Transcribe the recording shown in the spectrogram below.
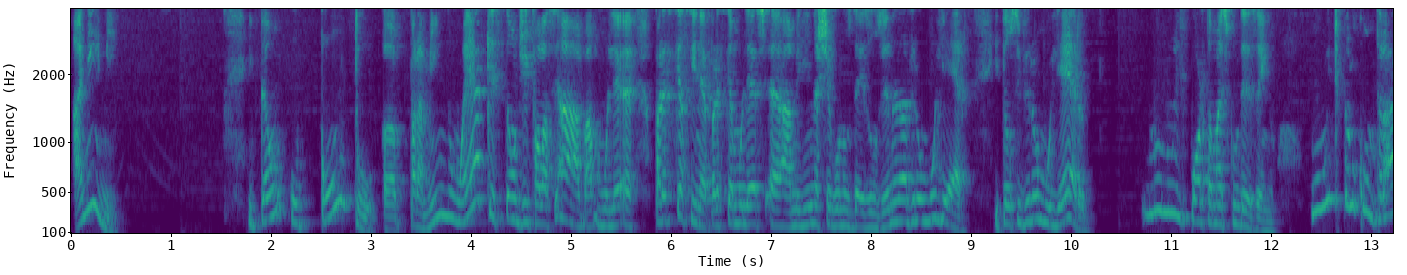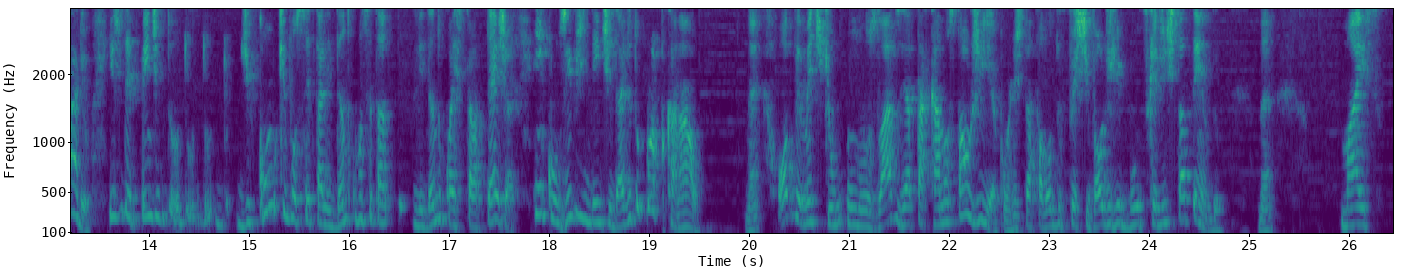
anime. Então, o ponto, uh, ah, para mim, não é a questão de falar assim, ah, a mulher. Parece que é assim, né? Parece que a mulher, a menina chegou nos 10, 11 anos e ela virou mulher. Então, se virou mulher, não, não importa mais com o desenho. Muito pelo contrário. Isso depende do, do, do, de como que você está lidando, como você está lidando com a estratégia, inclusive de identidade do próprio canal. Né? Obviamente que um, dos lados é atacar a nostalgia, como a gente está falando do festival de reboots que a gente está tendo. Né? Mas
